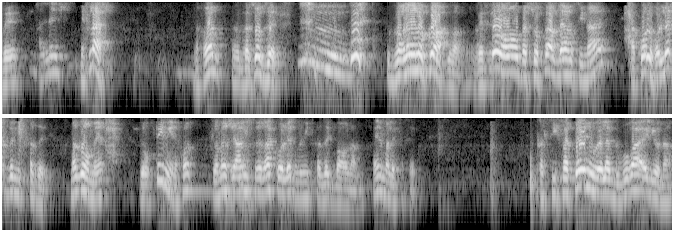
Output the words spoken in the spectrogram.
ונחלש. נכון? בסוף זה, הוא כבר לא אין לו כוח כבר. ופה בשופר בהר סיני, הכל הולך ומתחזק. מה זה אומר? זה אופטימי, נכון? זה אומר שעם ישראל רק הולך ומתחזק בעולם, אין מה לפחד. חשיפתנו אל הגבורה העליונה,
